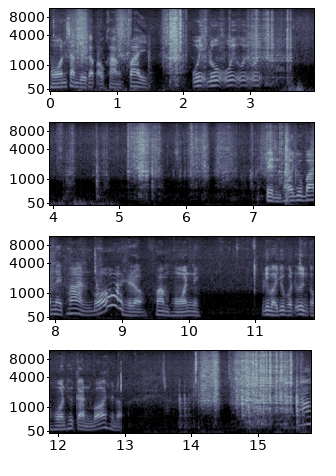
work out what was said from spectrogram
หอนซ้ำเดียวกับเอาคางไฟ อุ้ยรู้อุ้ยอุ้ยอุ้ยเป็นเพออยู่บ้านในผ่านบ่ใช่หรอความหอนนี่หรือว่าอยู่บนอื่นก็หอนคือกันบ่ใช่หรอน้อง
